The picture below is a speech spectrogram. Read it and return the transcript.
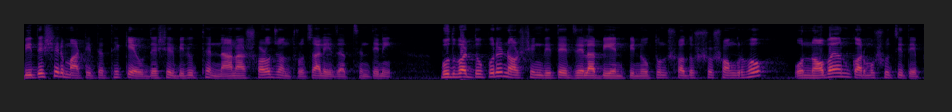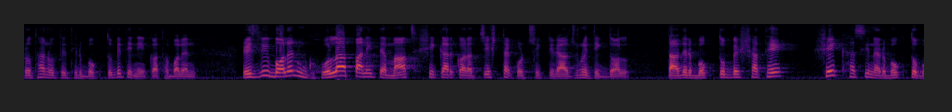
বিদেশের মাটিতে থেকেও দেশের বিরুদ্ধে নানা ষড়যন্ত্র চালিয়ে যাচ্ছেন তিনি। বুধবার দুপুরে নরসিংদীতে জেলা বিএনপি নতুন সদস্য সংগ্রহ ও নবায়ন কর্মসূচিতে প্রধান অতিথির বক্তব্যে তিনি কথা বলেন। রিজভি বলেন, ঘোলা পানিতে মাছ শিকার করার চেষ্টা করছে একটি রাজনৈতিক দল। তাদের বক্তব্যের সাথে শেখ হাসিনার বক্তব্য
